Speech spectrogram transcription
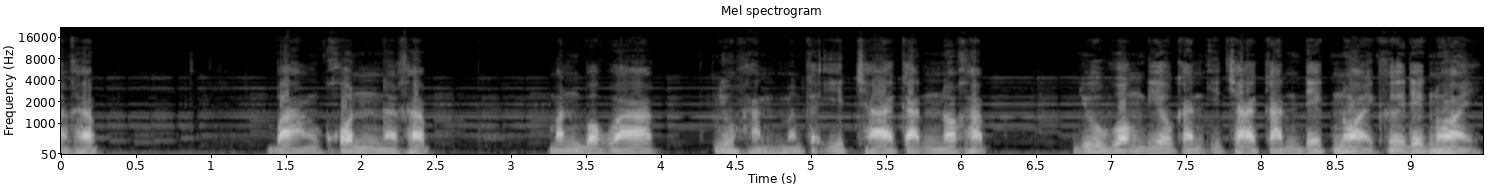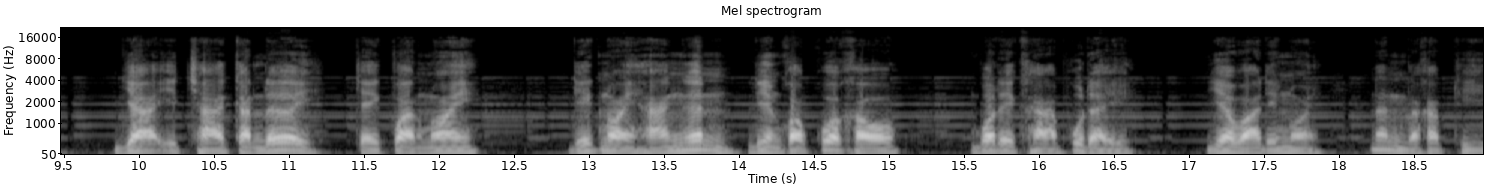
นะครับ บางคนนะครับ มันบอกว่าอยู่หันมันก็อิจฉากันเนาะครับ อยู่ว่องเดียวกันอิจฉากันเด็กน้อยคือเด็กน้อย อย่าอิจฉากันเลย ใจกว้างหน่อย เด็กน้อยหาเงินเลี้ยงครอบครัวเขาบ่ได้ขาผู้ใดอย่าว่าเด็กน้อย นั่นแหละครับที่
